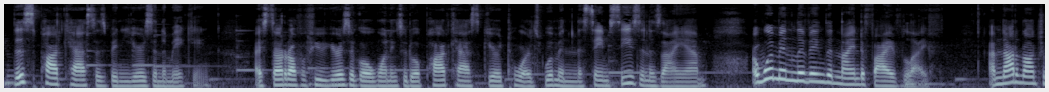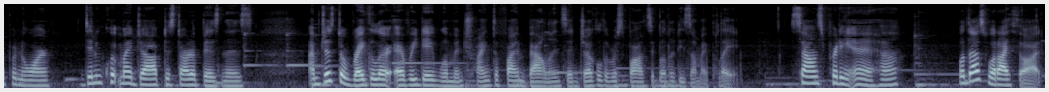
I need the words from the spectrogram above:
This podcast has been years in the making. I started off a few years ago wanting to do a podcast geared towards women in the same season as I am, or women living the nine to five life. I'm not an entrepreneur, didn't quit my job to start a business. I'm just a regular, everyday woman trying to find balance and juggle the responsibilities on my plate. Sounds pretty eh, huh? Well, that's what I thought.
